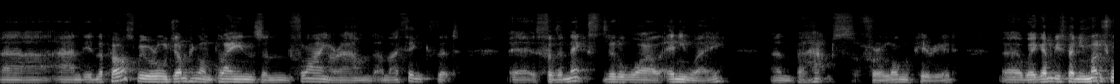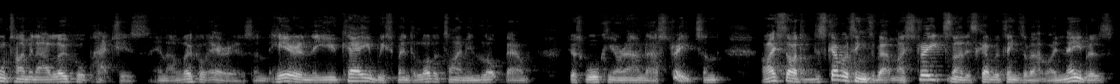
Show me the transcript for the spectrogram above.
Uh, and in the past, we were all jumping on planes and flying around. And I think that uh, for the next little while anyway, and perhaps for a long period, uh, we're going to be spending much more time in our local patches, in our local areas. And here in the UK, we spent a lot of time in lockdown just walking around our streets. And I started to discover things about my streets and I discovered things about my neighbors.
